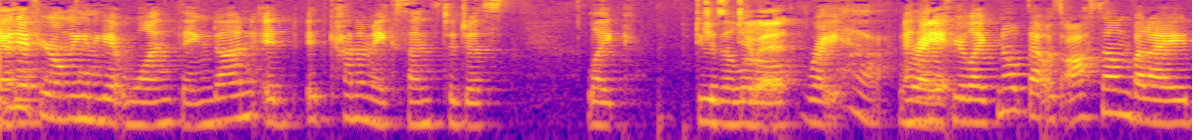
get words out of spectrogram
even if you're only gonna get one thing done. It it kind of makes sense to just like do Just the do little it. right. Yeah. And then if you're like, nope, that was awesome, but I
